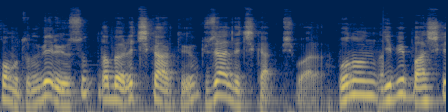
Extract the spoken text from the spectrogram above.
komutunu veriyorsun da böyle çıkartıyor. Güzel de çıkartmış bu arada. Bunun gibi başka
